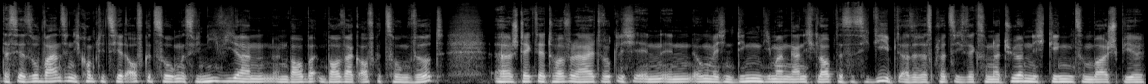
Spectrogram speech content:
das ja so wahnsinnig kompliziert aufgezogen ist, wie nie wieder ein, ein, Bau, ein Bauwerk aufgezogen wird, äh, steckt der Teufel halt wirklich in, in irgendwelchen Dingen, die man gar nicht glaubt, dass es sie gibt. Also dass plötzlich 600 Türen nicht gingen zum Beispiel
